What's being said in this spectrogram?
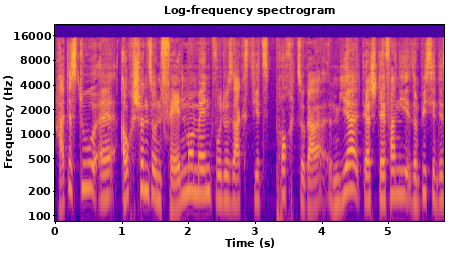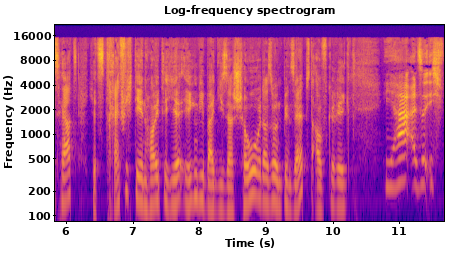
Hattest du äh, auch schon so einen Fan-Moment, wo du sagst, jetzt pocht sogar mir, der Stefanie, so ein bisschen das Herz, jetzt treffe ich den heute hier irgendwie bei dieser Show oder so und bin selbst aufgeregt? Ja, also ich,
